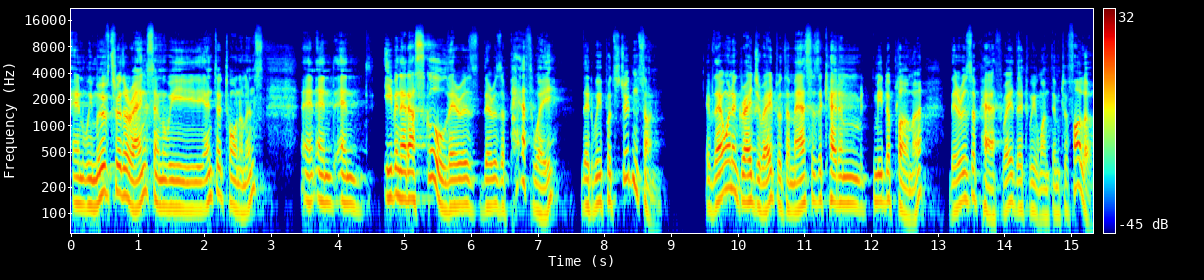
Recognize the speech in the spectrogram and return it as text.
And we moved through the ranks and we entered tournaments. And, and, and even at our school, there is, there is a pathway that we put students on. If they want to graduate with a Master's Academy diploma, there is a pathway that we want them to follow.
